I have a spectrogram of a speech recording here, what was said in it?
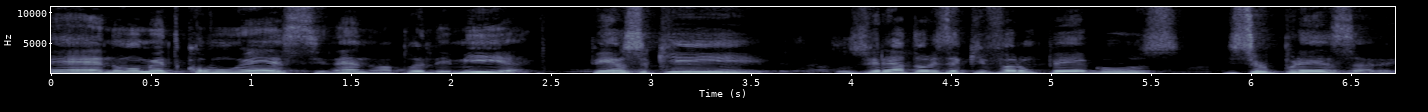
é, num momento como esse, né, numa pandemia, penso que os vereadores aqui foram pegos de surpresa.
